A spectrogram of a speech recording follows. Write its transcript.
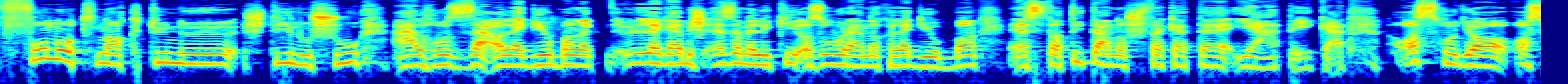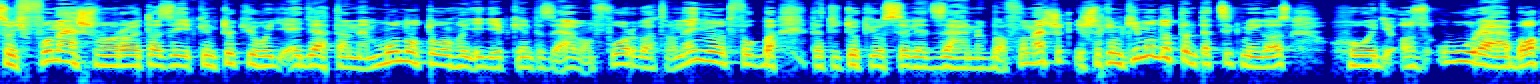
fonotnak tűnő stílusú áll hozzá a legjobban, leg, legalábbis ez emeli ki az órának a legjobban ezt a titános fekete játékát. Az, hogy, a, az, hogy fonás van rajta, az egyébként tök jó, hogy egyáltalán nem monoton, hogy egyébként ez el van forgatva 45 fokba, tehát hogy tök jó szöget zárnak be a fonások, és nekem kimondottan tetszik még az, hogy az órába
